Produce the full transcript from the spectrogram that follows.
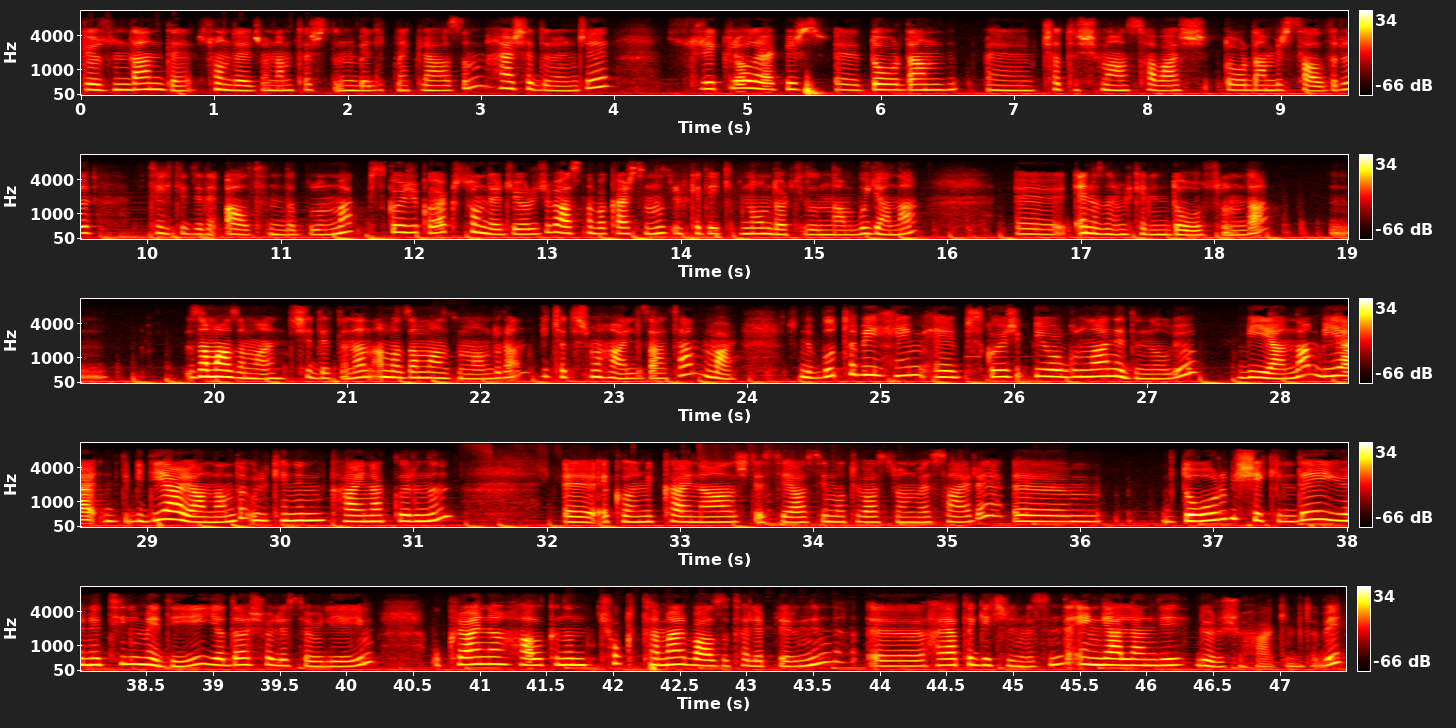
gözünden de son derece önem taşıdığını belirtmek lazım. Her şeyden önce sürekli olarak bir e, doğrudan e, çatışma, savaş, doğrudan bir saldırı tehdidi altında bulunmak psikolojik olarak son derece yorucu ve aslına bakarsanız ülkede 2014 yılından bu yana en azından ülkenin doğusunda zaman zaman şiddetlenen ama zaman zaman duran bir çatışma hali zaten var. Şimdi bu tabii hem e, psikolojik bir yorgunluğa neden oluyor bir yandan bir yer bir diğer yandan da ülkenin kaynaklarının e, ekonomik kaynağı işte siyasi motivasyon vesaire e, doğru bir şekilde yönetilmediği ya da şöyle söyleyeyim Ukrayna halkının çok temel bazı taleplerinin e, hayata geçirilmesinde engellendiği görüşü hakim tabi.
